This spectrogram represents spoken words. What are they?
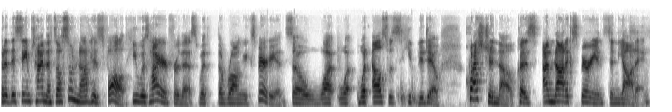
But at the same time, that's also not his fault. He was hired for this with the wrong experience. So what what what else was he to do? Question though, because I'm not experienced in yachting.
